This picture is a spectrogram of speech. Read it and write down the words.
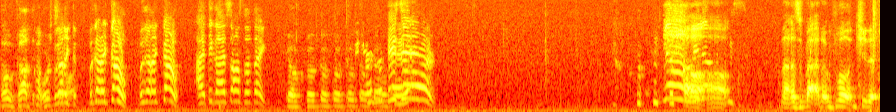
Oh god, the door's we gotta locked. go! We gotta go! We gotta go! I think I saw something! Go, go, go, go, go, go, go. He's there! No! Oh, oh. that was bad, unfortunate.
